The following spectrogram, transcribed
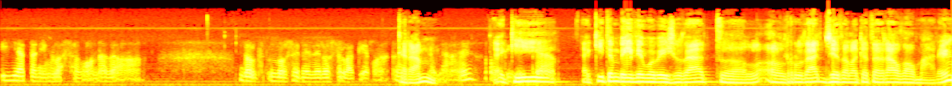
i ja tenim la segona de, dels Los Herederos de la Tierra. Caram, castellà, eh? O sigui aquí, que- aquí també hi deu haver ajudat el, el rodatge de la Catedral del Mar, eh?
